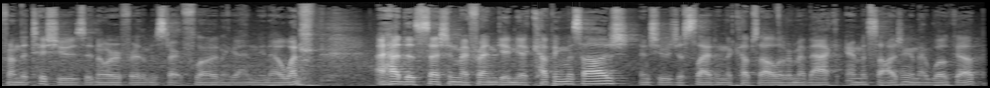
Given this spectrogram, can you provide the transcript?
from the tissues in order for them to start flowing again you know when I had this session. My friend gave me a cupping massage, and she was just sliding the cups all over my back and massaging. And I woke up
